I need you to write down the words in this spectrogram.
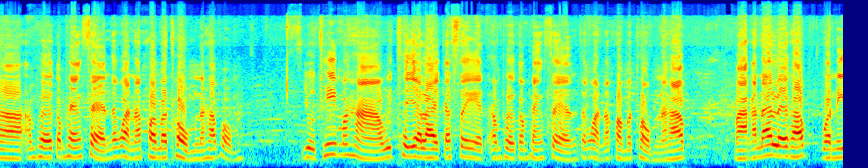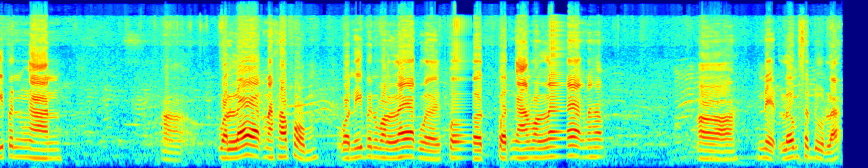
อ่าอำเภอกำแพงแสนจังหวัดนครปฐมนะครับผม อยู่ที่มหาวิทยาลัยเกษตรอำเภอกำแพงแสนจังหวัดนครปฐมนะครับ มากันได้เลยครับ วันนี้เป็นงานวันแรกนะครับ ผมวันนี้เป็นวันแรกเลย เปิดเปิดงานวันแรกนะครับเน็ตเริ่มสะดุดแล้ว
